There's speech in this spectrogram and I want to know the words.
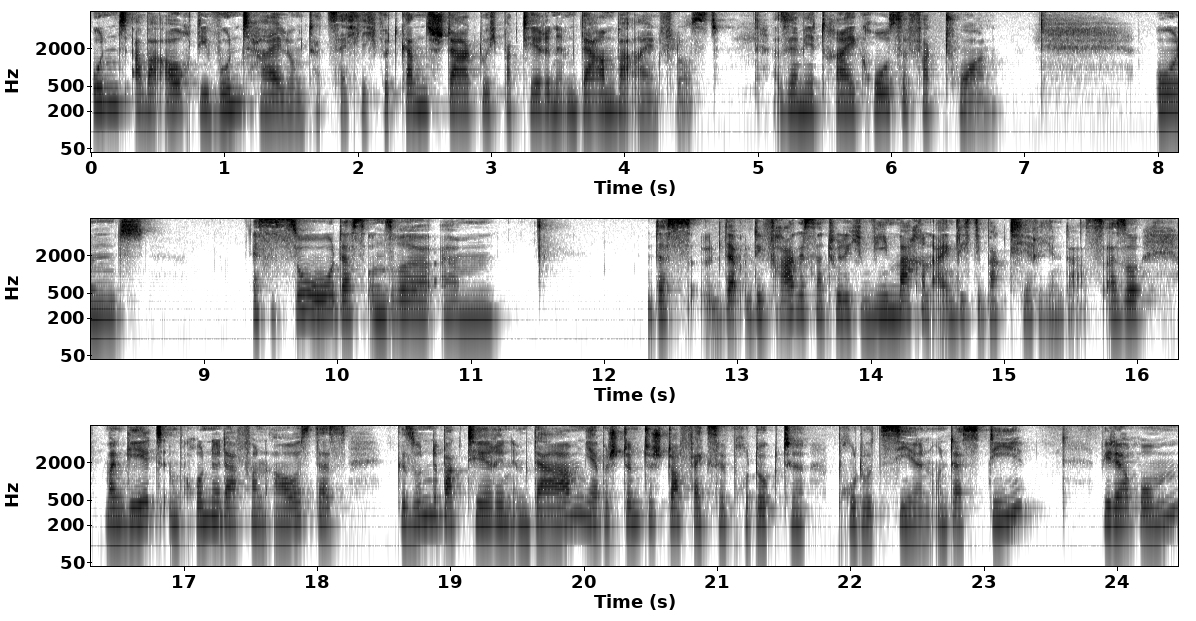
und aber auch die Wundheilung tatsächlich wird ganz stark durch Bakterien im Darm beeinflusst. Also wir haben hier drei große Faktoren. Und es ist so, dass unsere, ähm, das, da, die Frage ist natürlich, wie machen eigentlich die Bakterien das? Also man geht im Grunde davon aus, dass gesunde Bakterien im Darm ja bestimmte Stoffwechselprodukte produzieren und dass die wiederum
